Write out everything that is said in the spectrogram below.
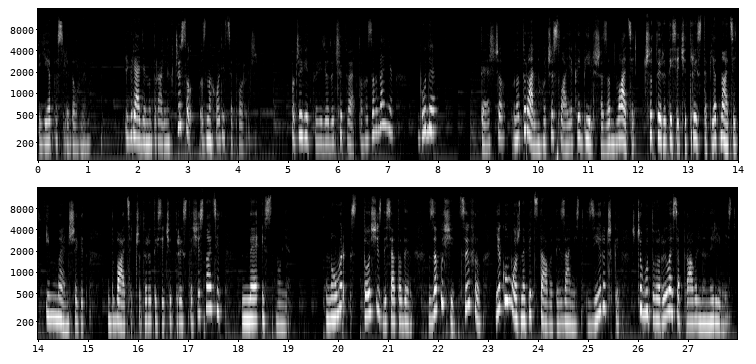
є послідовними. І в ряді натуральних чисел знаходяться поруч. Отже, відповіддю до четвертого завдання буде те, що натурального числа, яке більше за 24 315 і менше від 24 316, не існує. Номер 161. Запишіть цифру, яку можна підставити замість зірочки, щоб утворилася правильна нерівність.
